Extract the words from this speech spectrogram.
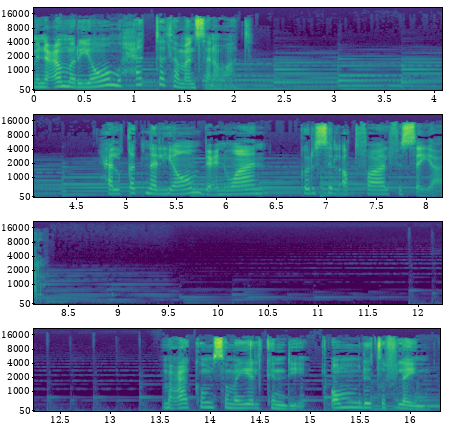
من عمر يوم وحتى ثمان سنوات. حلقتنا اليوم بعنوان كرسي الأطفال في السيارة. معكم سمية الكندي أم لطفلين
